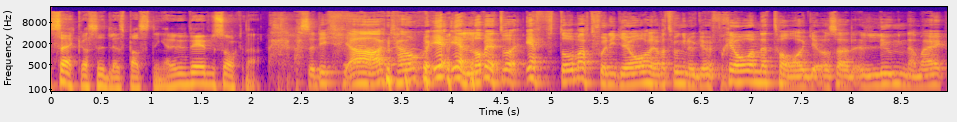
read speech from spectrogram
säkra sidledspassningar? Är det det du saknar? Alltså det, ja kanske. E- eller vet du vad, efter matchen igår, jag var tvungen att gå ifrån ett tag och så lugna mig.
